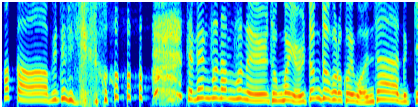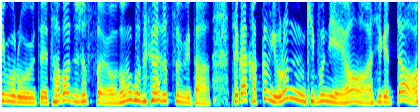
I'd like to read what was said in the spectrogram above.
아까 뷰티님께서 제 팬분 한 분을 정말 열정적으로 거의 원샷 느낌으로 이제 잡아주셨어요. 너무 고생하셨습니다. 제가 가끔 요런 기분이에요. 아시겠죠?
